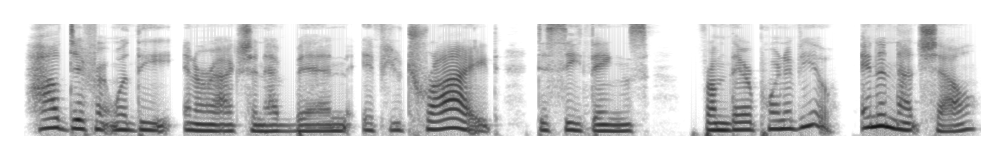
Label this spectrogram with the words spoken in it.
how different would the interaction have been if you tried to see things from their point of view? In a nutshell,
